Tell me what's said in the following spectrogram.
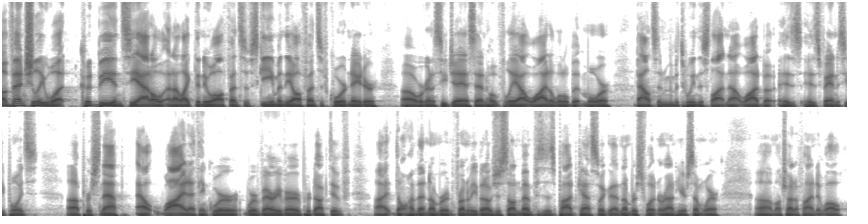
eventually what could be in Seattle. And I like the new offensive scheme and the offensive coordinator. Uh, we're going to see JSN hopefully out wide a little bit more, bouncing in between the slot and out wide. But his his fantasy points uh, per snap out wide, I think were were very very productive. I don't have that number in front of me, but I was just on Memphis's podcast, so that number's floating around here somewhere. Um, I'll try to find it while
